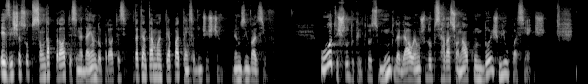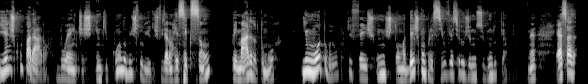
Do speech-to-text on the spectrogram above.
existe essa opção da prótese, né, da endoprótese, para tentar manter a patência do intestino, menos invasivo. O outro estudo que ele trouxe, muito legal, é um estudo observacional com 2 mil pacientes. E eles compararam doentes em que, quando obstruídos, fizeram ressecção primária do tumor e um outro grupo que fez um estoma descompressivo e a cirurgia no segundo tempo. Né? Essa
